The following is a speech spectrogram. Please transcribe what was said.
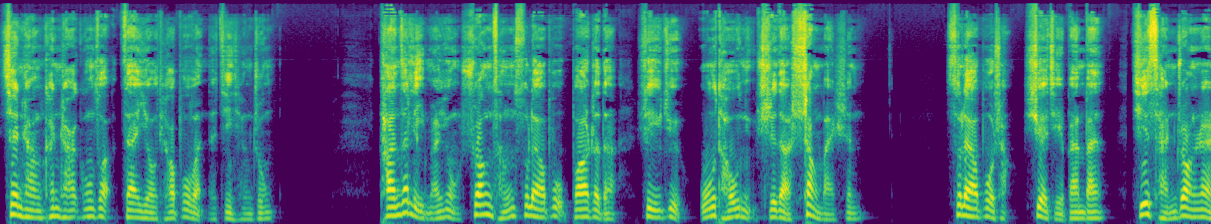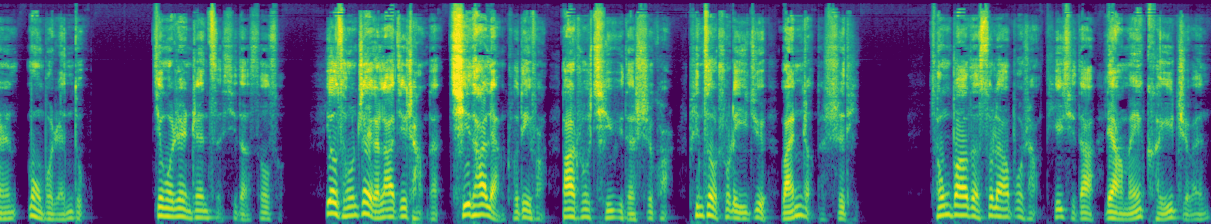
现场勘查工作在有条不紊地进行中。毯子里面用双层塑料布包着的是一具无头女尸的上半身。塑料布上血迹斑斑，其惨状让人目不忍睹。经过认真仔细的搜索，又从这个垃圾场的其他两处地方扒出其余的尸块，拼凑出了一具完整的尸体。从包的塑料布上提取的两枚可疑指纹，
